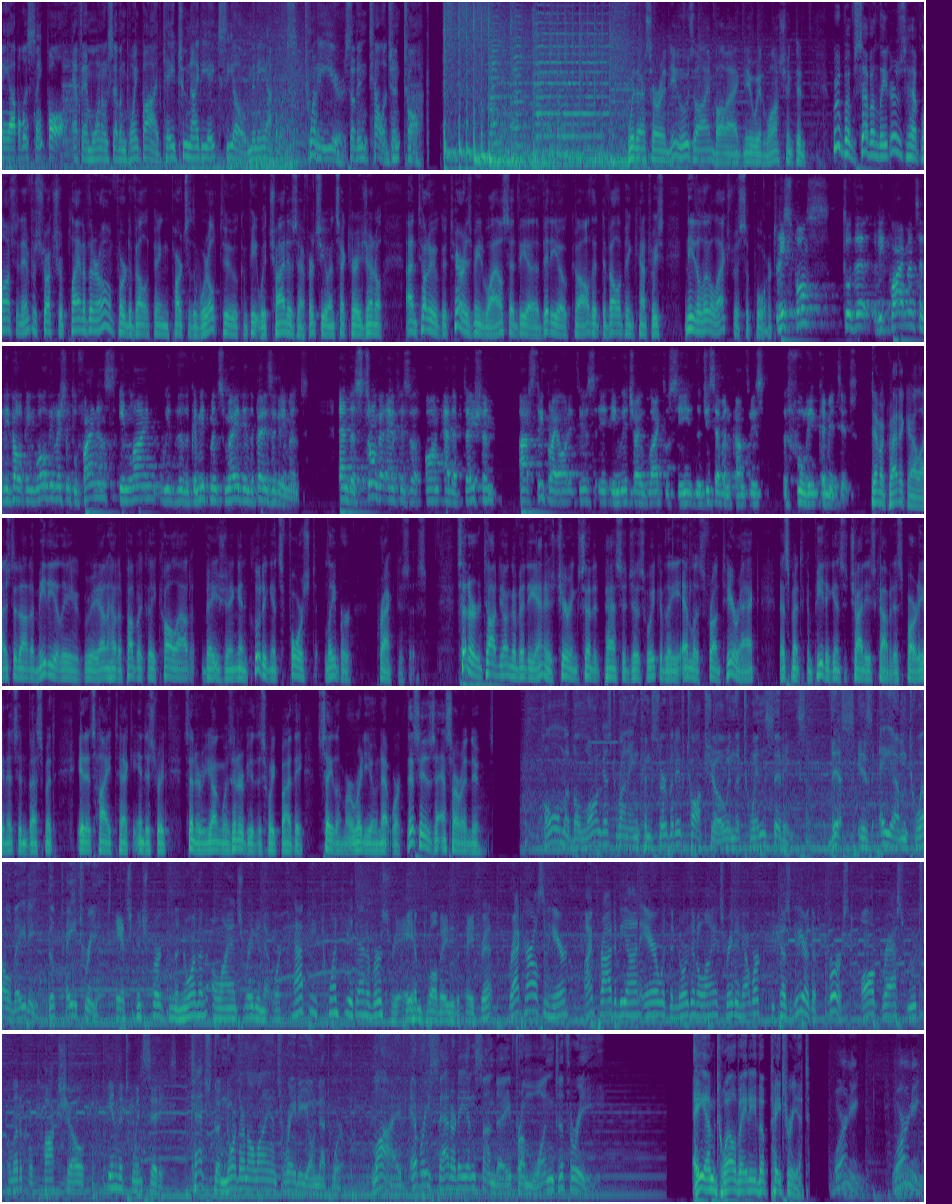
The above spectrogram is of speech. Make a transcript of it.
Minneapolis, St. Paul, FM 107.5, K298CO, Minneapolis. 20 years of intelligent talk. With SRN News, I'm Bob Agnew in Washington. Group of seven leaders have launched an infrastructure plan of their own for developing parts of the world to compete with China's efforts. UN Secretary General Antonio Guterres, meanwhile, said via a video call that developing countries need a little extra support. Response to the requirements of developing world in relation to finance in line with the, the commitments made in the Paris Agreement and a stronger emphasis on adaptation are three priorities in which I would like to see the G7 countries fully committed. Democratic allies did not immediately agree on how to publicly call out Beijing, including its forced labor practices. Senator Todd Young of Indiana is cheering Senate passage this week of the Endless Frontier Act that's meant to compete against the Chinese Communist Party and its investment in its high tech industry. Senator Young was interviewed this week by the Salem Radio Network. This is SRN News. Home of the longest running conservative talk show in the Twin Cities. This is AM 1280, The Patriot. Hey, it's Mitch Berg from the Northern Alliance Radio Network. Happy 20th anniversary, AM 1280, The Patriot. Brad Carlson here. I'm proud to be on air with the Northern Alliance Radio Network because we are the first all grassroots political talk show in the Twin Cities. Catch the Northern Alliance Radio Network live every Saturday and Sunday from 1 to 3. AM 1280, The Patriot. Warning, warning,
